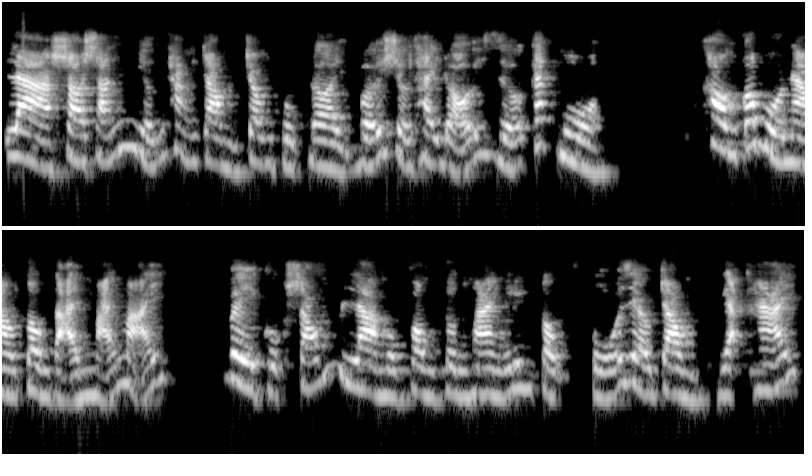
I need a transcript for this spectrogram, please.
là so sánh những thăng trầm trong cuộc đời với sự thay đổi giữa các mùa. Không có mùa nào tồn tại mãi mãi, vì cuộc sống là một vòng tuần hoàn liên tục của gieo trồng, gặt hái,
